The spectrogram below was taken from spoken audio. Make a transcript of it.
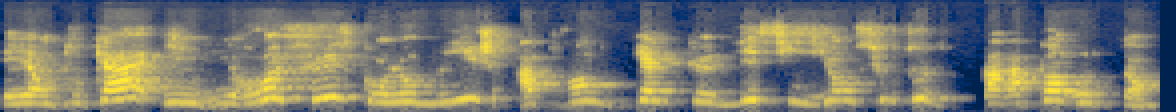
Et en tout cas, il, refuse qu'on l'oblige à prendre quelques décisions, surtout par rapport au temps.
